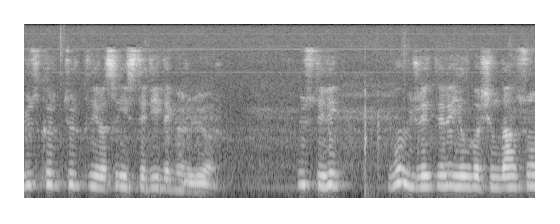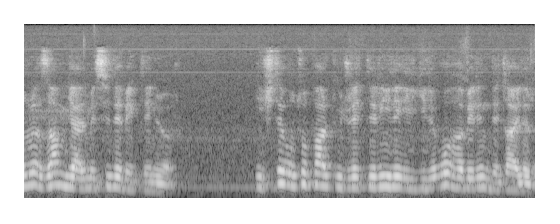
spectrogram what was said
140 Türk Lirası istediği de görülüyor. Üstelik, bu ücretlere yılbaşından sonra zam gelmesi de bekleniyor. İşte otopark ücretleriyle ilgili o haberin detayları.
